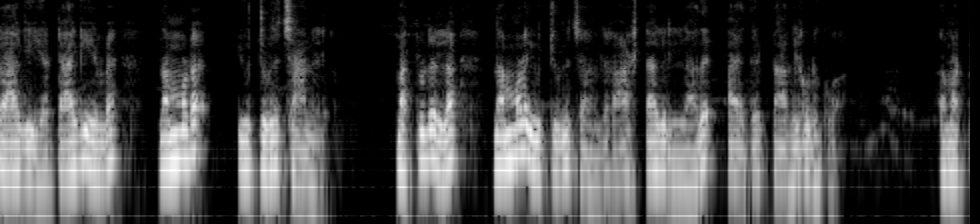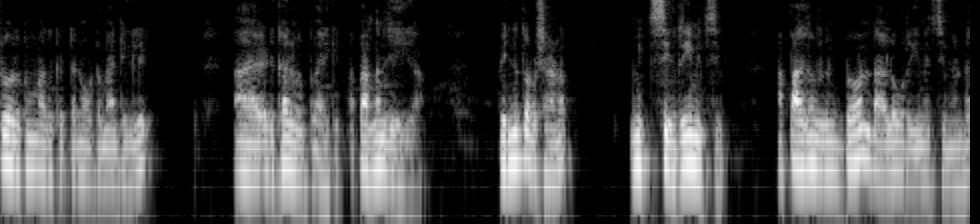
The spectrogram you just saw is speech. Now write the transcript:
ടാഗ് ചെയ്യുക. ടാഗ് ചെയ്യുമ്പോൾ നമ്മുടെ യൂട്യൂബിന്റെ ചാനൽ മറ്റുള്ളവരല്ല നമ്മുടെ യൂട്യൂബിന്റെ ചാനൽ ഹാഷ്ടാഗ് ഇല്ലാതെ ആദ്യത്തെ ടാഗിൽ കൊടുക്കുക. മറ്റുള്ളവർക്കും അത് കിട്ടാൻ ഓട്ടോമാറ്റിക്കലി എടുക്കാൻ എളുപ്പമായിരിക്കും. അപ്പോൾ അങ്ങനെ ചെയ്യുക. പിന്നത്തെ ഓപ്ഷനാണ് മിക്സിങ് റീമിക്സിങ് അപ്പോൾ അതിന് ഡോണ്ട് അലോ റീമിക്സിങ് ഉണ്ട്.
